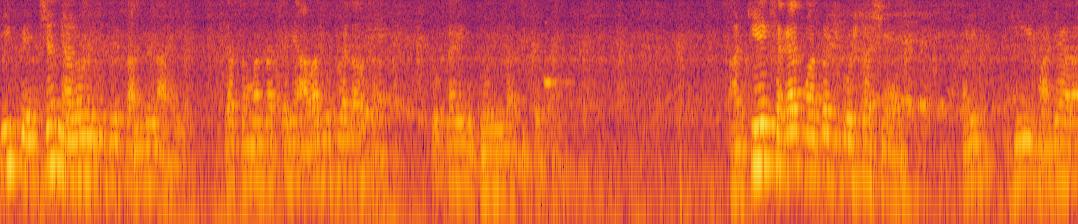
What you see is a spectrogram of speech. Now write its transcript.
ती पेन्शन घालवण्याचं जे चाललेलं आहे त्या संबंधात त्यांनी आवाज उठवायला होता. तो काही उठवलेला दिसत नाही. आणखी एक सगळ्यात महत्त्वाची गोष्ट अशी आहे आणि ही माझ्या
